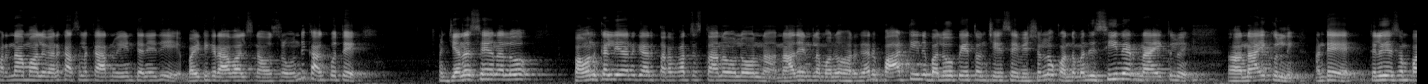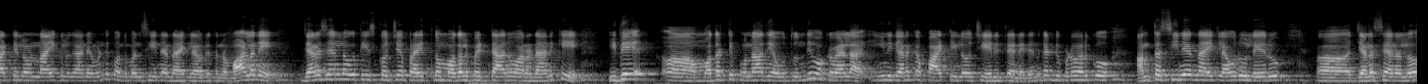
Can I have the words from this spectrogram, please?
పరిణామాలు వెనక అసలు కారణం ఏంటి అనేది బయటికి రావాల్సిన అవసరం ఉంది. కాకపోతే జనసేనలో పవన్ కళ్యాణ్ గారి తర్వాత స్థానంలో ఉన్న నాదెండ్ల మనోహర్ గారు పార్టీని బలోపేతం చేసే విషయంలో కొంతమంది సీనియర్ నాయకులు నాయకుల్ని అంటే తెలుగుదేశం పార్టీలో ఉన్న నాయకులు కానివ్వండి కొంతమంది సీనియర్ నాయకులు ఎవరైతే వాళ్ళని జనసేనలోకి తీసుకొచ్చే ప్రయత్నం మొదలుపెట్టారు అనడానికి ఇదే మొదటి పునాది అవుతుంది. ఒకవేళ ఈయన గనక పార్టీలో చేరితే అనేది. ఎందుకంటే ఇప్పటివరకు అంత సీనియర్ నాయకులు ఎవరూ లేరు. జనసేనలో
